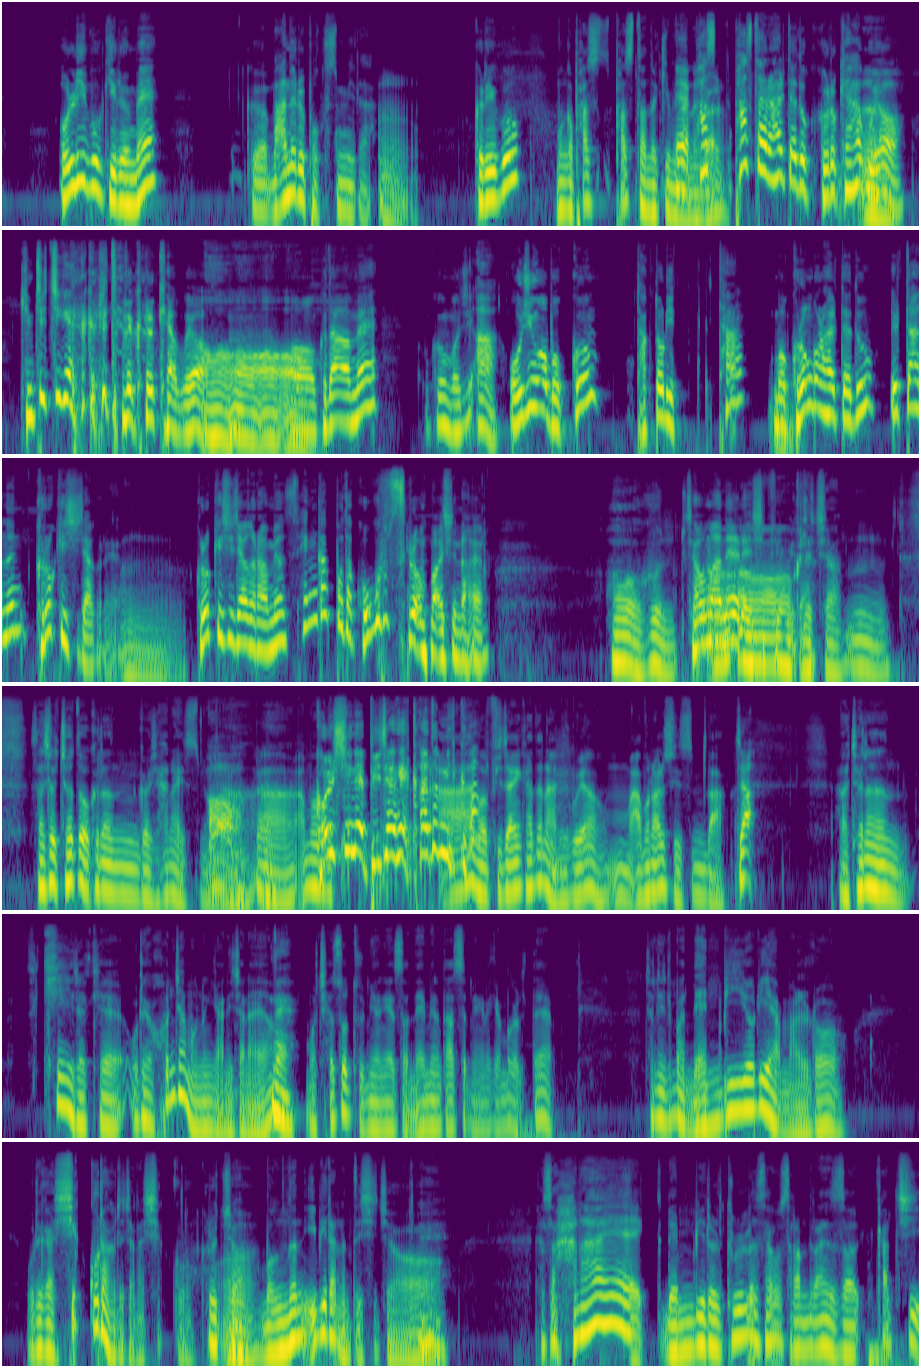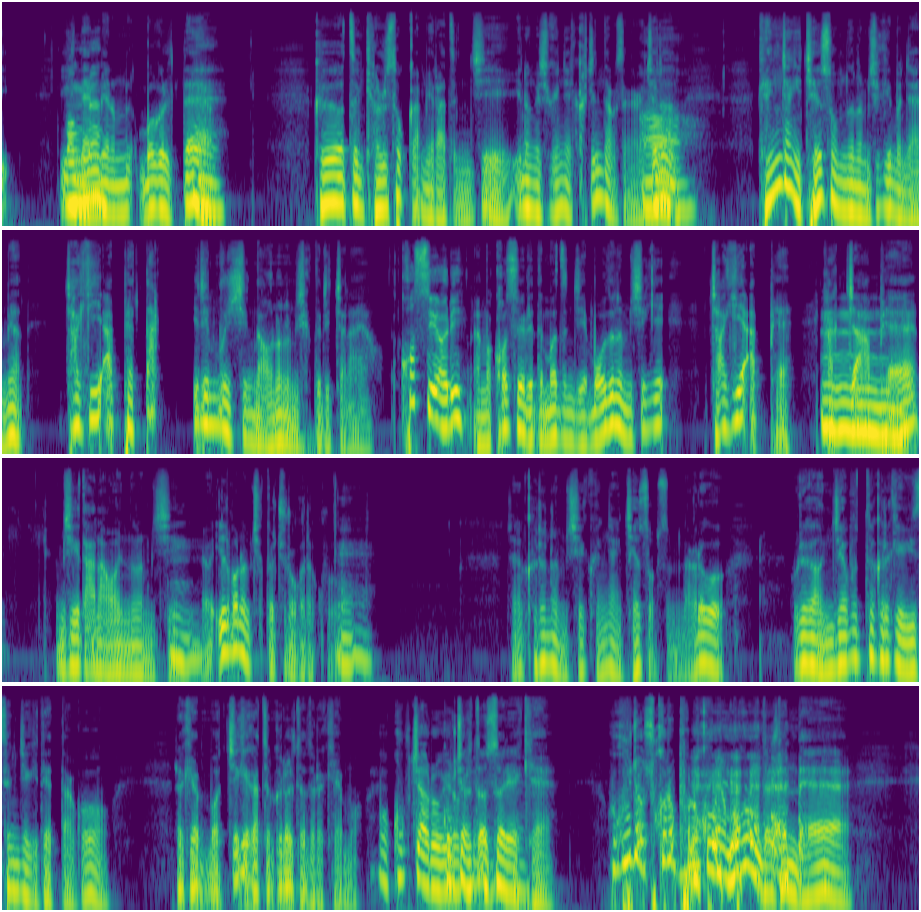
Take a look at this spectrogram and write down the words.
올리브 기름에 그 마늘을 볶습니다. 음, 그리고 뭔가 파스, 파스타 느낌이 예, 나는 파스, 걸. 파스타를 할 때도 그렇게 하고요. 김치찌개를 끓일 때도 그렇게 하고요. 어, 어, 어, 어. 어, 그 다음에 그 뭐지? 아, 오징어 볶음, 닭도리탕 뭐 그런 걸 할 때도 일단은 그렇게 시작을 해요. 음. 그렇게 시작을 하면 생각보다 고급스러운 맛이 나요. 어, 그건 저만의 레시피입니다. 그렇죠. 음. 사실 저도 그런 것이 하나 있습니다. 아, 그래요? 아마 걸신의 비장의 카드입니까? 아, 뭐 비장의 카드는 아니고요. 음, 아무나 할 수 있습니다. 자, 아, 저는 특히 이렇게 우리가 혼자 먹는 게 아니잖아요. 네. 뭐 최소 두 명에서 네 명, 다섯 명 이렇게 먹을 때 저는 이른바 냄비 요리야말로 우리가 식구라 그러잖아, 식구. 그렇죠. 어, 먹는 입이라는 뜻이죠. 네. 그래서 하나의 냄비를 둘러싸고 사람들 안에서 같이 이 먹는? 냄비를 먹을 때 네. 그 어떤 결속감이라든지 이런 것이 굉장히 커진다고 생각해요. 저는 어, 굉장히 재수 없는 음식이 뭐냐면 자기 앞에 딱 1인분씩 나오는 음식들 있잖아요. 코스 요리? 아마 코스 요리든 뭐든지 모든 음식이 자기 앞에 각자 음. 앞에 음식이 다 나와 있는 음식. 음. 일본 음식도 주로 그렇고 네. 저는 그런 음식 굉장히 재수 없습니다. 그리고 우리가 언제부터 그렇게 위생적이 됐다고 이렇게 뭐 찌개 같은 거 그럴 때도 이렇게 뭐 뭐 국자로 이렇게. 떠서 이렇게 그 국자 숟가락 퍼놓고 그냥 먹으면 될 텐데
